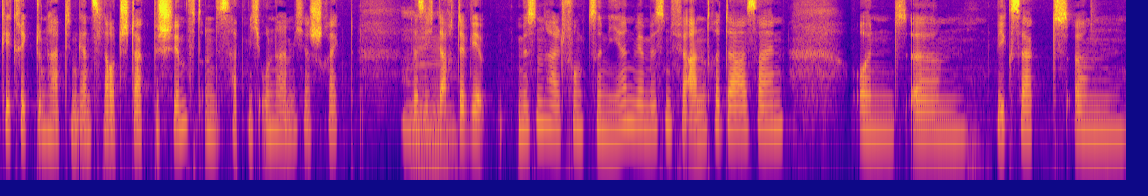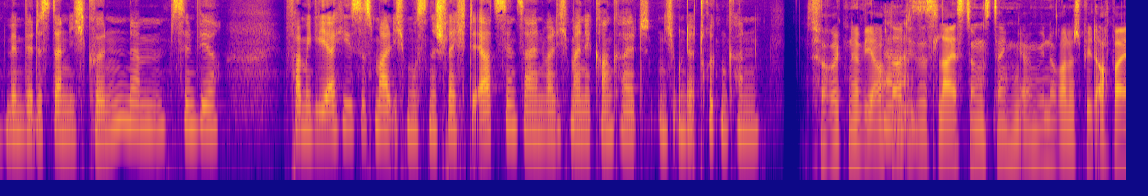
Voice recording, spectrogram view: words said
gekriegt und hat ihn ganz lautstark beschimpft und es hat mich unheimlich erschreckt. Mhm. Dass ich mhm. dachte, wir müssen halt funktionieren, wir müssen für andere da sein. Und ähm, wie gesagt, ähm, wenn wir das dann nicht können, dann sind wir familiär hieß es mal, ich muss eine schlechte Ärztin sein, weil ich meine Krankheit nicht unterdrücken kann. Verrückt, ne? Wie auch ja. da dieses Leistungsdenken irgendwie eine Rolle spielt, auch bei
